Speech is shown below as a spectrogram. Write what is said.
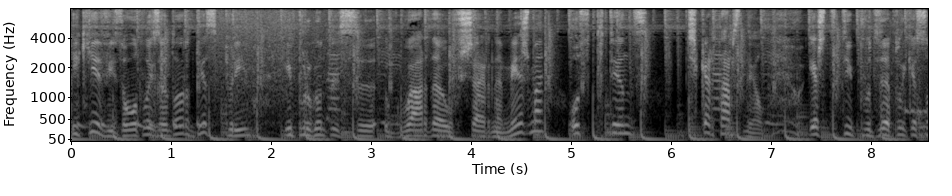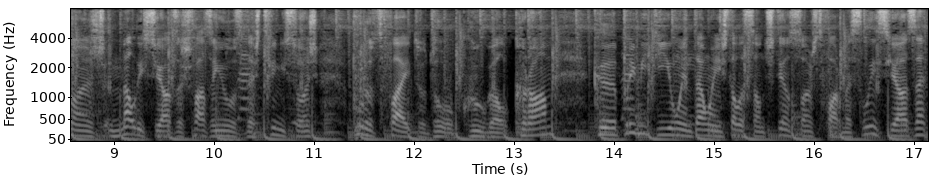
e que avisa o utilizador desse perigo e pergunta-lhe se guarda o fecheiro na mesma ou se pretende descartar-se dele. Este tipo de aplicações maliciosas fazem uso das definições por defeito do Google Chrome, que permitiam então a instalação de extensões de forma silenciosa,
